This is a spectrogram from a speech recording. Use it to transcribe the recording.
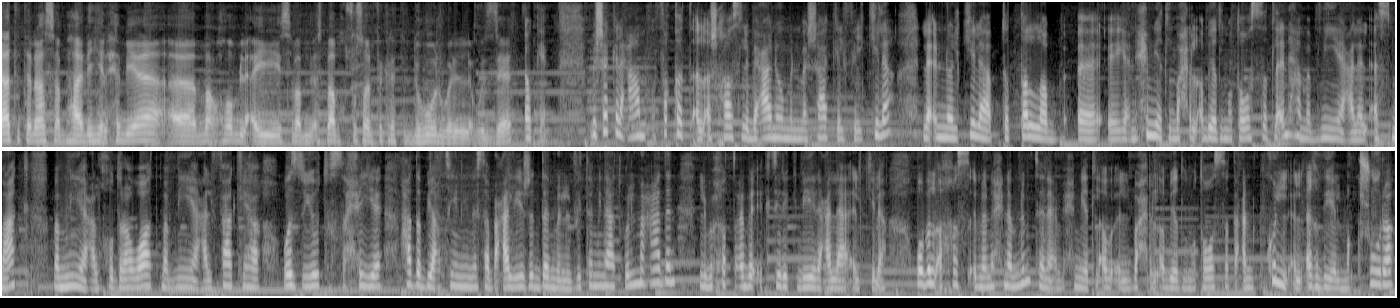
لا تتناسب هذه الحمية آه، معهم لأي سبب من الأسباب خصوصا فكرة الدهون والزيت؟ okay. بشكل عام فقط الأشخاص اللي بيعانوا من مشاكل في الكلى لأنه الكلى بتتطلب آه، يعني حمية البحر الأبيض المتوسط لأنها مبنية على الأسماك مبنية على الخضروات مبنية على الفاكهة والزيوت الصحية. هذا بيعطيني نسب عالية جدا من الفيتامينات والمعادن اللي بحط عبء كتير كبير على الكلى. وبالأخص أنه نحن بنمتنع بحمية البحر الأبيض المتوسط عن كل الأغذية المقشورة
